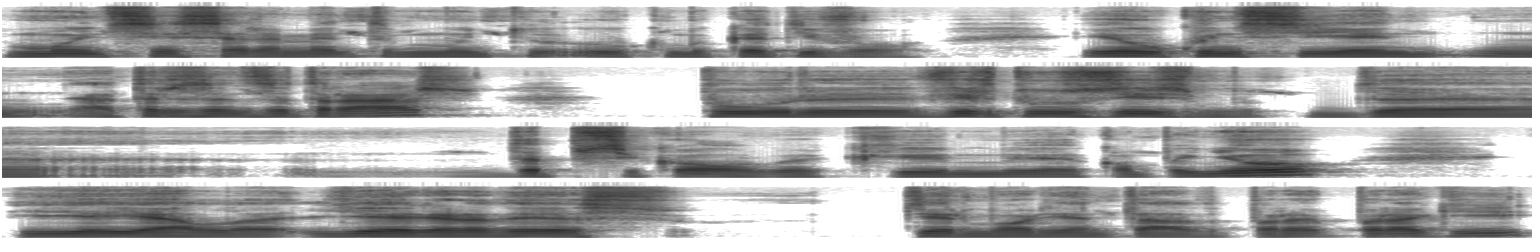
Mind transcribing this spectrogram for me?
muito sinceramente, muito o que me cativou eu o conheci em, há três anos atrás por eh, virtuosismo da, da psicóloga que me acompanhou e a ela lhe agradeço ter-me orientado para, para aqui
